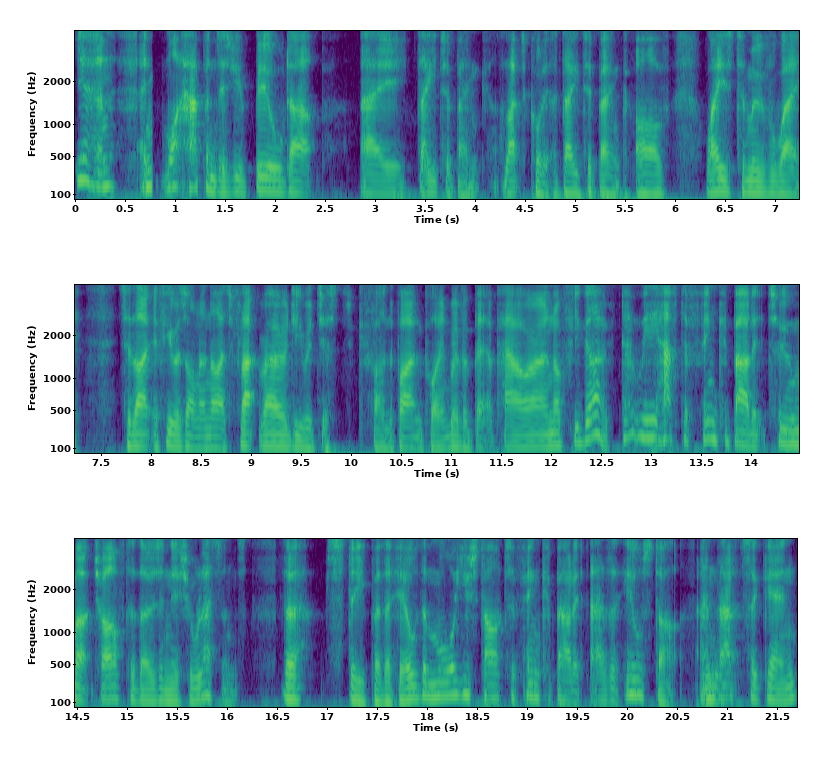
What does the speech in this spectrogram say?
Yeah, and, and what happens is you build up a data bank. I like to call it a data bank of ways to move away. So, like if you was on a nice flat road, you would just find a biting point with a bit of power, and off you go. Don't really have to think about it too much after those initial lessons. The steeper the hill, the more you start to think about it as a hill start, and that's again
